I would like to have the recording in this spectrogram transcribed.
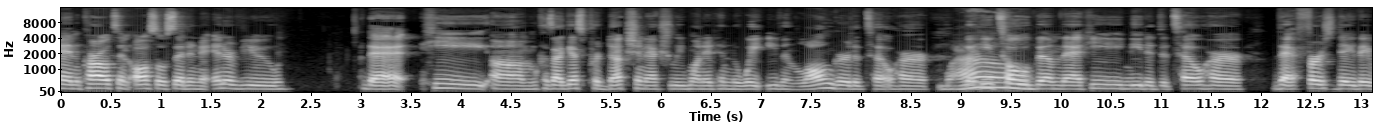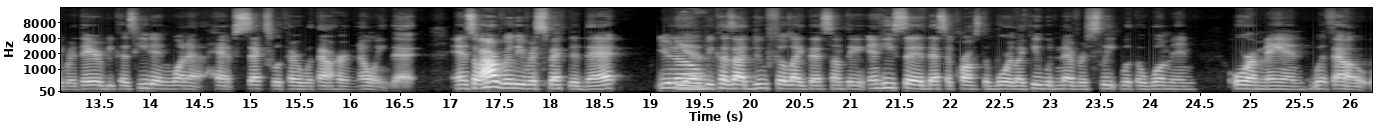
And Carlton also said in an interview that he um because I guess production actually wanted him to wait even longer to tell her, Wow. but he told them that he needed to tell her that first day they were there because he didn't want to have sex with her without her knowing that. And so I really respected that, you know, Yeah. because I do feel like that's something and he said that's across the board like he would never sleep with a woman or a man without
